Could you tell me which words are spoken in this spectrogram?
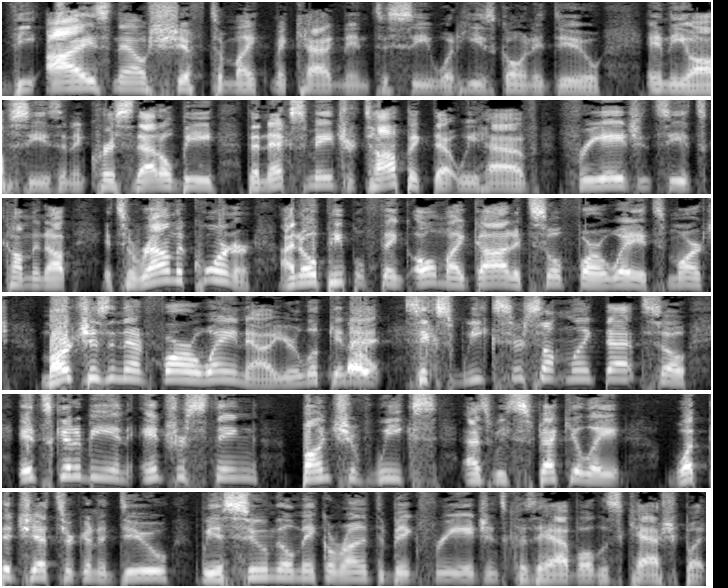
the eyes now shift to Mike Maccagnan to see what he's going to do in the offseason. And Chris, that'll be the next major topic that we have free agency. It's coming up, it's around the corner. I know people think, oh my God, it's so far away. It's March. March isn't that far away now. You're looking nope. at six weeks or something like that. So it's going to be an interesting bunch of weeks as we speculate what the Jets are going to do. We assume they'll make a run at the big free agents because they have all this cash, but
